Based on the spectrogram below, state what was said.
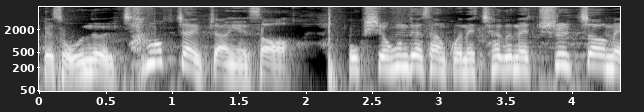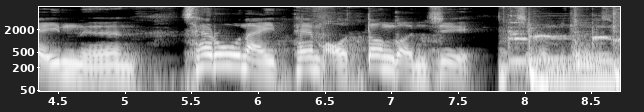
그래서 오늘 창업자 입장에서 혹시 홍대 상권에 최근에 출점에 있는 새로운 아이템 어떤 건지 지금부터 보시죠.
